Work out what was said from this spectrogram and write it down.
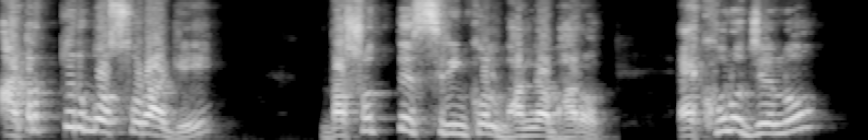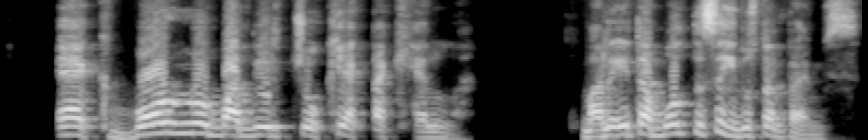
আটাত্তর বছর আগে দাসত্বের শৃঙ্খল ভাঙা ভারত এখনও যেন এক বর্ণবাদীর চোখে একটা খেলনা। মানে এটা বলতেছে হিন্দুস্তান টাইমস।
